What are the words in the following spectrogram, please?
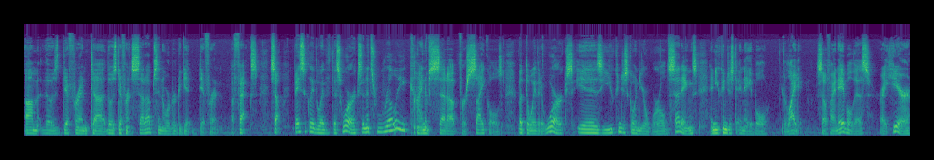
um, those different uh, those different setups in order to get different effects. So basically the way that this works, and it's really kind of set up for cycles, but the way that it works is you can just go into your world settings and you can just enable your lighting. So if I enable this right here,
